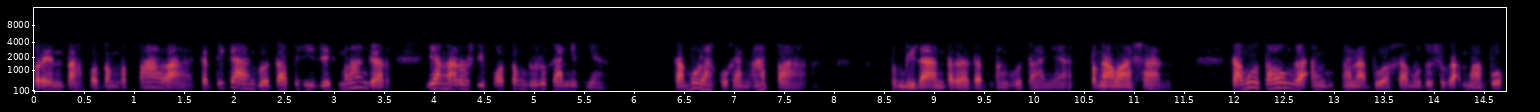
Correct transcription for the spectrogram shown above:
perintah potong kepala, ketika anggota penyidik melanggar, yang harus dipotong dulu kanitnya. Kamu lakukan apa? Pembinaan terhadap anggotanya, pengawasan. Kamu tahu nggak anak buah kamu tuh suka mabuk?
